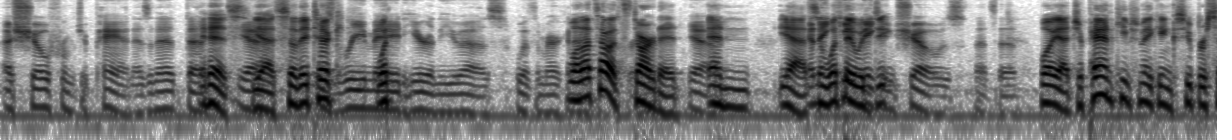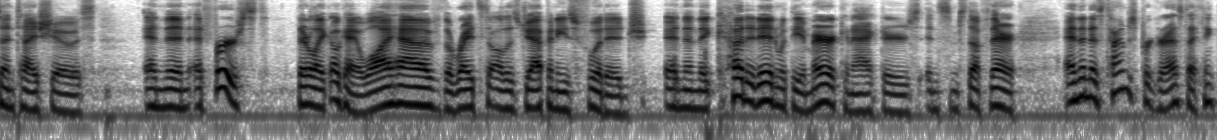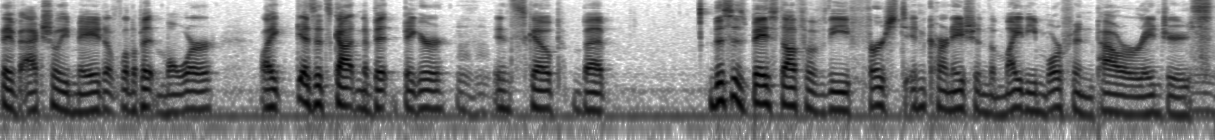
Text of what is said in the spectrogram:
a show from Japan, isn't it? That, It is. Yeah. So they took. remade here in the U.S. with American. Well, that's how it actors, right? started. Yeah. And yeah. And so they what keep they would making do. shows. That's it. Well, yeah, Japan keeps making Super Sentai shows, and then at first they're like, okay, well, I have the rights to all this Japanese footage, and then they cut it in with the American actors and some stuff there, and then as time's progressed, I think they've actually made a little bit more, like as it's gotten a bit bigger Mhm. in scope, but. This is based off of the first incarnation, the Mighty Morphin Power Rangers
